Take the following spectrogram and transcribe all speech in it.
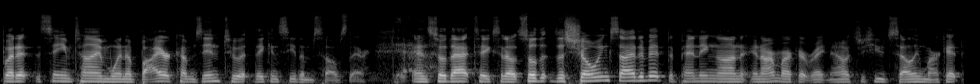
But at the same time, when a buyer comes into it, they can see themselves there, Yeah. and so that takes it out. So the, the showing side of it, depending on in our market right now, it's a huge selling market.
